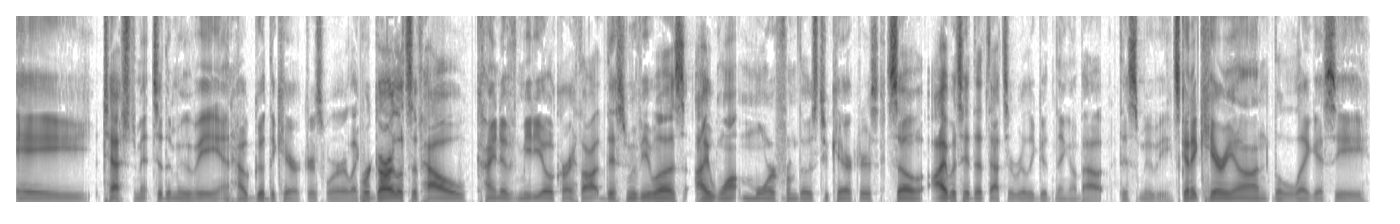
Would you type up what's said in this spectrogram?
a testament to the movie and how good the characters were. Like, regardless of how kind of mediocre I thought this movie was, I want more from those two characters. So I would say that that's a really good thing about this movie. It's going to carry on the legacy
